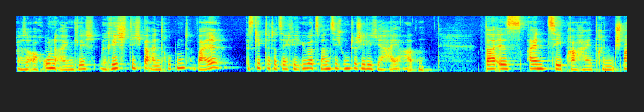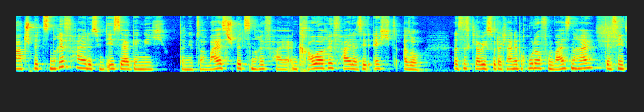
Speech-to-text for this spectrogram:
also auch uneigentlich, richtig beeindruckend, weil es gibt da tatsächlich über 20 unterschiedliche Haiarten. Da ist ein Zebrahai drin, Schwarzspitzenriffhai, die sind eh sehr gängig. Dann gibt es auch Weißspitzenriffhai, ein grauer Riffhai, der sieht echt, also das ist glaube ich so der kleine Bruder vom weißen Hai, der sieht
